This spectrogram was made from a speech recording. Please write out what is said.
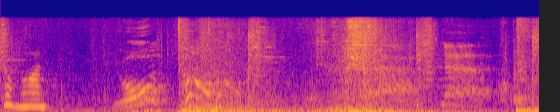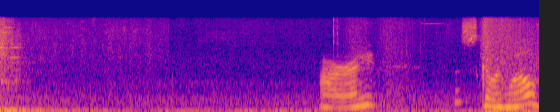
Come on. Alright. This is going well.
